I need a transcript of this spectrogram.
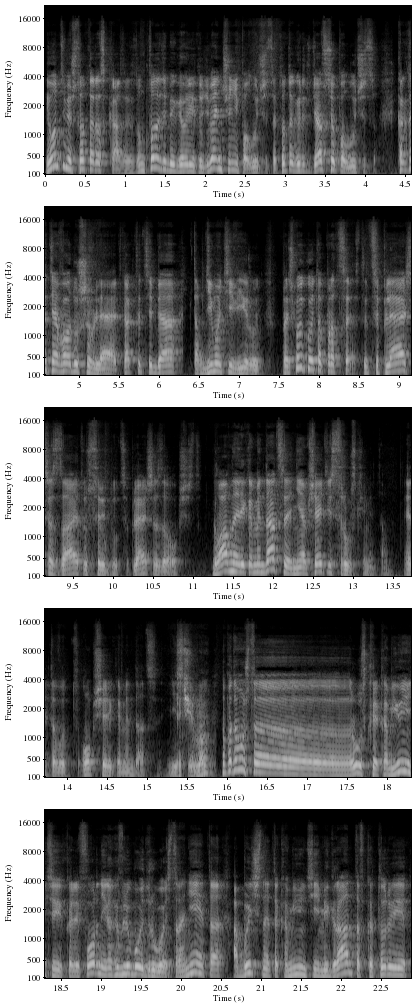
и он тебе что-то рассказывает. Он кто-то тебе говорит, у тебя ничего не получится, кто-то говорит, у тебя все получится. Как-то тебя воодушевляет, как-то тебя там демотивирует. Происходит какой-то процесс. Ты цепляешься за эту среду, цепляешься за общество. Главная рекомендация – не общайтесь с русскими. Там. Это вот общая рекомендация. Если Почему? Вы... Ну, потому что русская комьюнити в Калифорнии, как и в любой другой стране, это обычно это комьюнити иммигрантов, которые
